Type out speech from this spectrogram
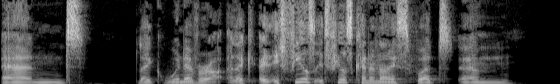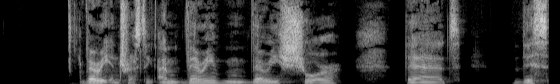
And, like, whenever, I, like, it it feels, it feels kind of nice, but, um, very interesting. I'm very, very sure that this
